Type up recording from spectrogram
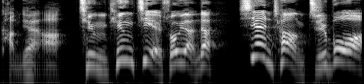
看不见啊，请听解说员的现场直播。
